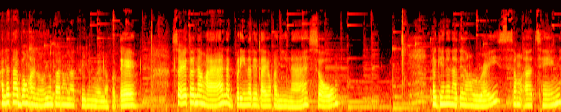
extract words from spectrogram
Halata bang ano, yung parang not feeling well ako, te. So, ito na nga, nag-pray na rin tayo kanina. So, lagyan na natin ng rice ang ating...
